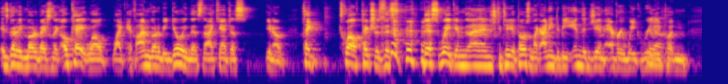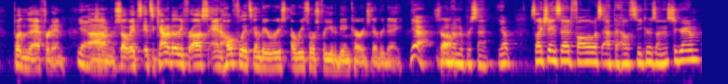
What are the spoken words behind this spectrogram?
is going to be motivation like okay well like if i'm going to be doing this then i can't just you know take 12 pictures this this week and then just continue to post them like i need to be in the gym every week really Yeah. putting putting the effort in Yeah, um, so it's it's accountability for us and hopefully it's going to be a, res- a resource for you to be encouraged every day Yeah, So- one hundred percent. Yep. So like Shane said, follow us at the Health Seekers on Instagram.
